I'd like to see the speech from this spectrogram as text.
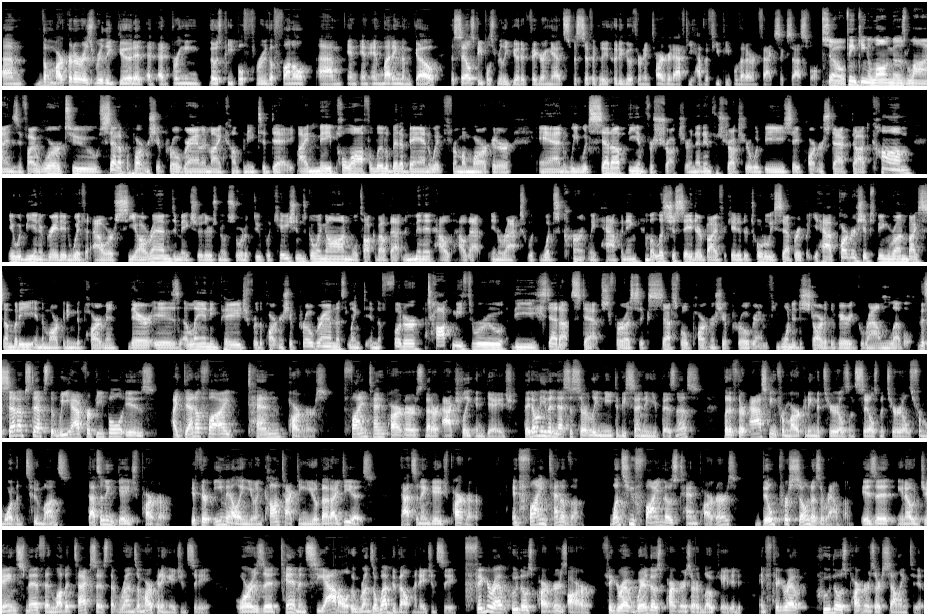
um, the marketer is really good at, at, at, bringing those people through the funnel um, and, and, and letting them go. The salespeople is really good at figuring out specifically who to go through and target after you have a few people that are in fact successful. So, thinking along those lines, if I were to set up a partnership program in my company today, I may pull off a little bit of bandwidth from a marketer and we would set up the infrastructure and that infrastructure would be say partnerstack.com it would be integrated with our CRM to make sure there's no sort of duplications going on. We'll talk about that in a minute, how, how that interacts with what's currently happening. But let's just say they're bifurcated, they're totally separate, but you have partnerships being run by somebody in the marketing department. There is a landing page for the partnership program that's linked in the footer. Talk me through the setup steps for a successful partnership program if you wanted to start at the very ground level. The setup steps that we have for people is identify 10 partners. Find 10 partners that are actually engaged. They don't even necessarily need to be sending you business, but if they're asking for marketing materials and sales materials for more than two months, that's an engaged partner. If they're emailing you and contacting you about ideas, that's an engaged partner. And find 10 of them. Once you find those 10 partners, build personas around them. Is it, you know, Jane Smith in Lubbock, Texas that runs a marketing agency? Or is it Tim in Seattle who runs a web development agency? Figure out who those partners are, figure out where those partners are located, and figure out who those partners are selling to.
